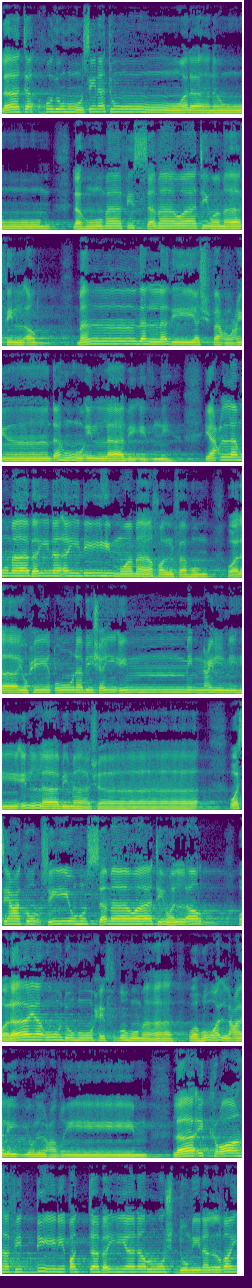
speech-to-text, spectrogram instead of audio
لا تأخذه سنة ولا نوم. له ما في السماوات وما في الأرض. من ذا الذي يشفع عنده إلا بإذنه. يعلم ما بين أيديهم وما خلفهم. ولا يحيطون بشيء من علمه إلا بما شاء. وسع كرسيه السماوات والأرض ولا يئوده حفظهما وهو العلي العظيم. لا إكراه في الدين قد تبين الرشد من الغي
